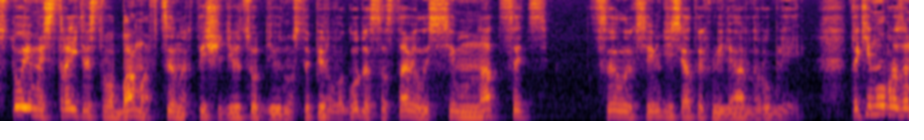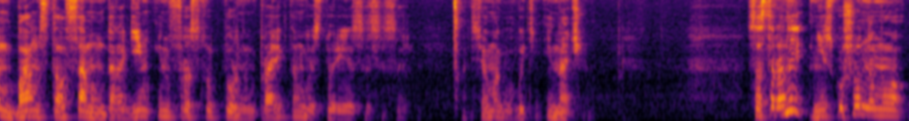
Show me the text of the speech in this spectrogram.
Стоимость строительства БАМа в ценах 1991 года составила 17,7 миллиарда рублей. Таким образом, БАМ стал самым дорогим инфраструктурным проектом в истории СССР. Все могло быть иначе. Со стороны неискушенному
